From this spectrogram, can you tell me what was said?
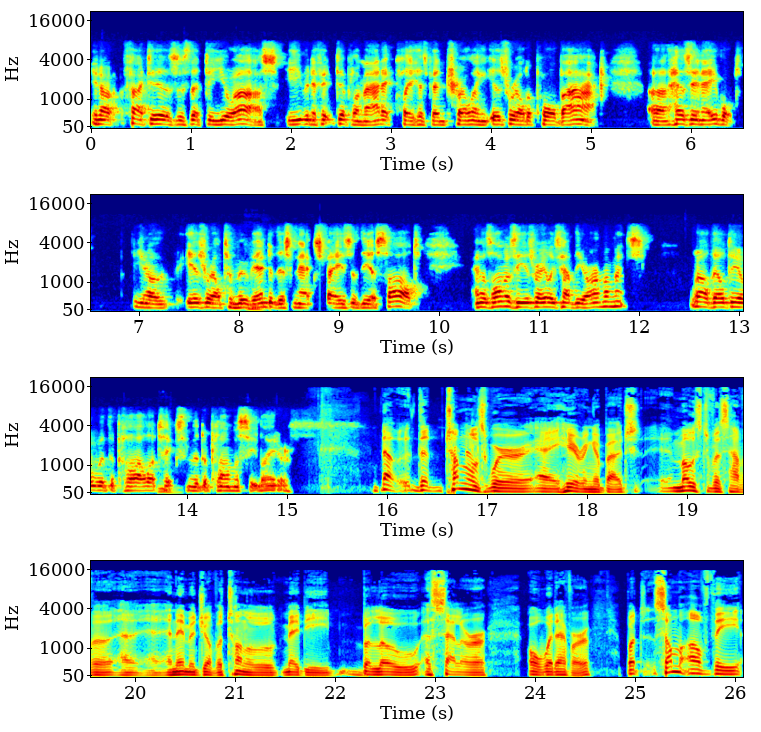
You know, fact is, is that the U.S., even if it diplomatically has been trailing Israel to pull back, uh, has enabled, you know, Israel to move into this next phase of the assault. And as long as the Israelis have the armaments, well, they'll deal with the politics and the diplomacy later. Now, the tunnels we're uh, hearing about, uh, most of us have a, a, an image of a tunnel maybe below a cellar or whatever. But some of the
